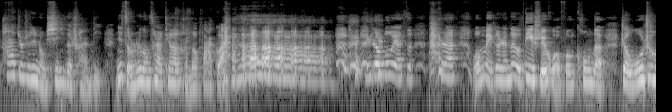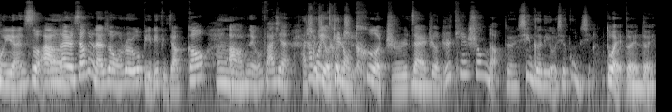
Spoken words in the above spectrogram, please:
他就是那种信息的传递，你总是能从那儿听到很多八卦。热风元素，当然我们每个人都有地水火风空的这五种元素啊，但是相对来说，我们说如果比例比较高啊，你会发现他会有这种特质在这，这是天生的。对，性格里有一些共性。对对对，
